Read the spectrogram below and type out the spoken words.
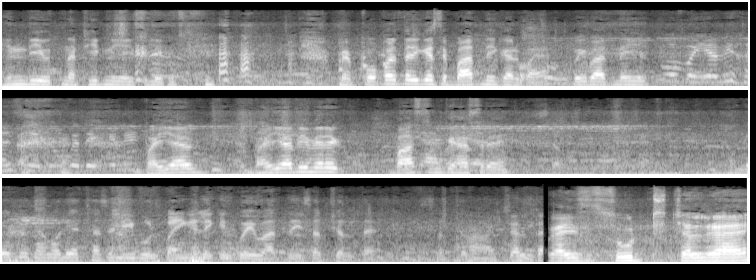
हिंदी उतना ठीक नहीं है इसलिए कुछ मैं प्रॉपर तरीके से बात नहीं कर पाया। कोई बात नहीं। भैया भी हंस रहे भैया भैया भी मेरे बात सुन के हंस रहे हैं। हम लोग भी बंगाली अच्छा से नहीं बोल पाएँगे लेकिन कोई बात नहीं सब चलता है। सब चलता हाँ चलता है। गाइस शूट चल रहा है।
